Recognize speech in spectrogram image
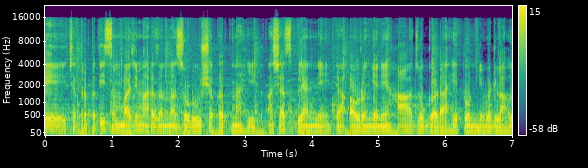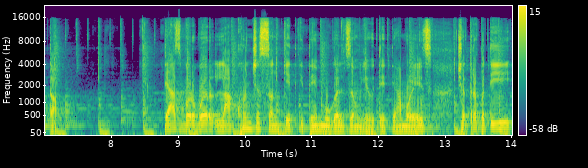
ते छत्रपती संभाजी महाराजांना सोडवू शकत नाहीत अशाच प्लॅनने त्या औरंग्याने हा जो गड आहे तो निवडला होता. त्याचबरोबर लाखोंच्या संख्येत इथे मुघल जमले होते. त्यामुळेच छत्रपती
